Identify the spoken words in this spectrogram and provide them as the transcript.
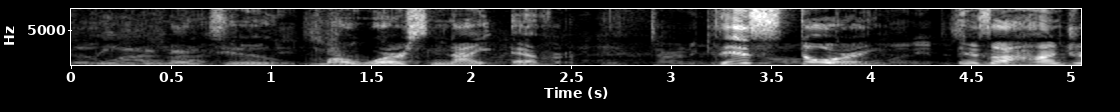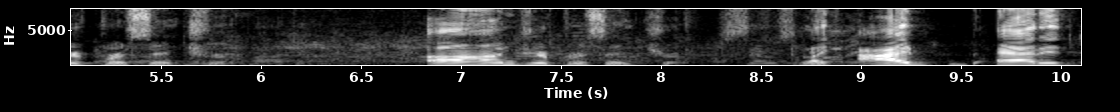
leading into my worst night ever. This story is a hundred percent true. A hundred percent true. Like I added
